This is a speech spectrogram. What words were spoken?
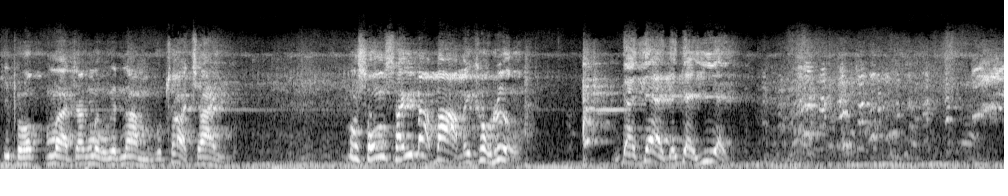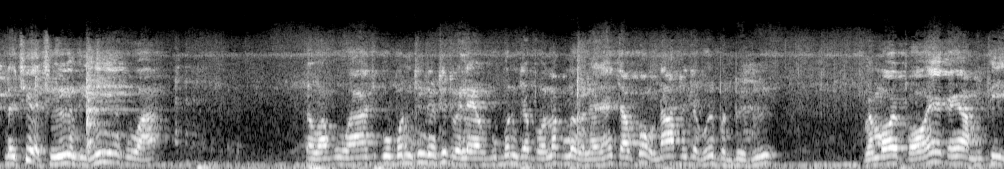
ที่พกมาจากเมืองเวียดนามกูชาใช่มึงสงสัยบ้าๆไม่เข้าเรื่องได้แย่ได้แย่เยี่ยเลยเชื่อชื่อกันทีนี้กูว่า แต่ว่ากูว่ากูบนทิ้งทิศไว้แล้วกูบนจะพอรักเมืองอะไรนะเจ้าข้องดาบไปจะเพื่อนเปิ่นปื้อๆมันมอยพอให้กันงามที่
